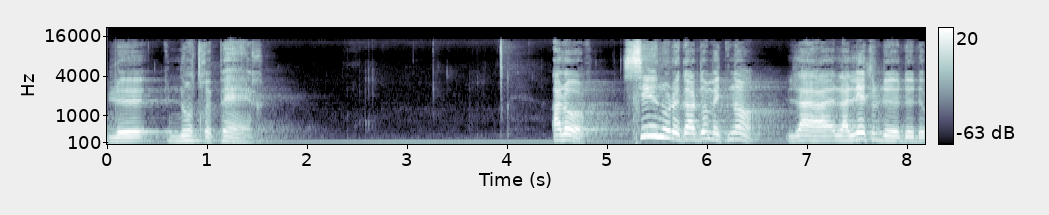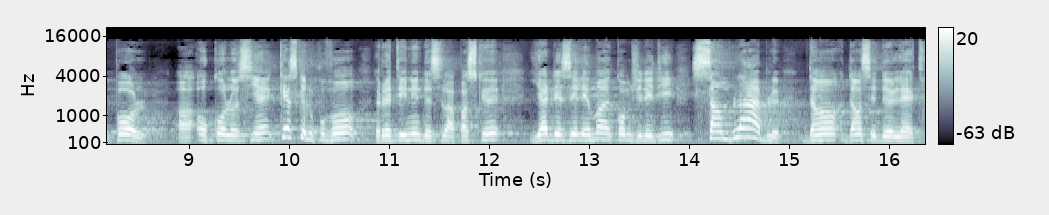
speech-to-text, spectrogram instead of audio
le Notre Père. Alors, si nous regardons maintenant la, lettre de, Paul euh, aux Colossiens, qu'est-ce que nous pouvons retenir de cela? Parce qu'il y a des éléments, comme je l'ai dit, semblables dans, dans ces deux lettres.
